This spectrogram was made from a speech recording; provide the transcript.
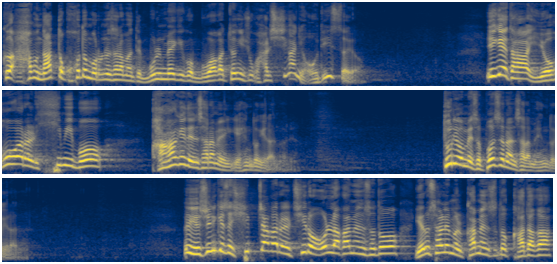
그 아무 낯도 코도 모르는 사람한테 물 먹이고 무화과 정이 주고 할 시간이 어디 있어요? 이게 다 여호와를 힘입어 강하게 된 사람의 행동이란 말이에요. 두려움에서 벗어난 사람의 말이에요. 예수님께서 십자가를 지러 올라가면서도 예루살렘을 가면서도 가다가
